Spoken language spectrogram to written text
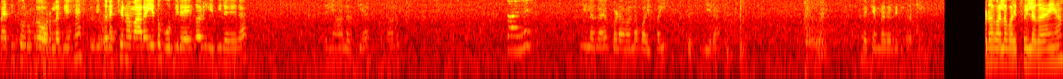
पैंतीस सौ रुपये और लगे हैं क्योंकि कनेक्शन हमारा ये तो वो भी रहेगा और ये भी रहेगा। तो यहाँ लग गया और ये लगा है बड़ा वाला वाईफाई ये रहा मैं कैमरा करके दिखाती हूँ। बड़ा वाला वाईफाई लगाया है यहाँ।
